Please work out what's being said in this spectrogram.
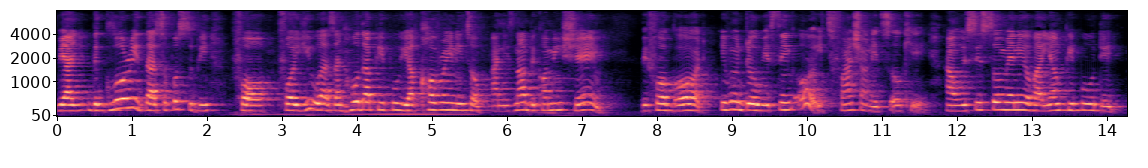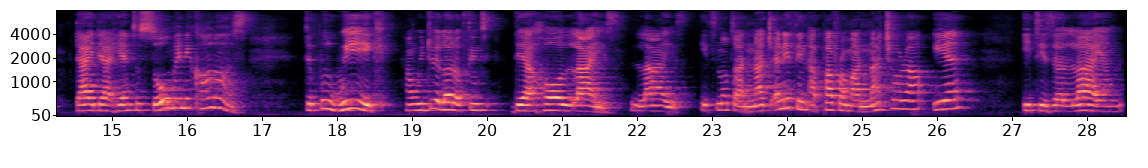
We are the glory that's supposed to be for for you as an older people. You are covering it up, and it's now becoming shame before God, even though we think, oh, it's fashion, it's okay. And we see so many of our young people, they dye their hair into so many colors. They put wig, and we do a lot of things. They are all lies, lies. It's not a natural, anything apart from a natural ear, it is a lie. And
